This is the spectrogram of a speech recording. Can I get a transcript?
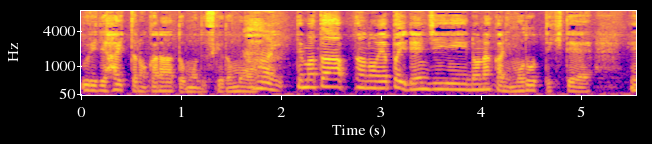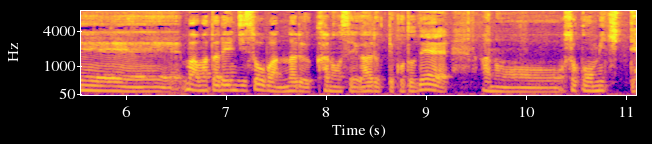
売りで入ったのかなと思うんですけども、はい、でまたあのやっぱりレンジの中に戻ってきて、えーまあ、またレンジ相場になる可能性があるってことで、あのー、そこを見切って、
